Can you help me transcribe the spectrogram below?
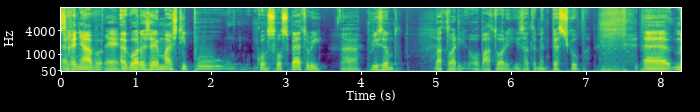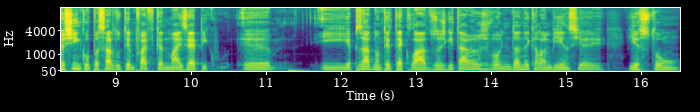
Sim. arranhava. É. Agora já é mais tipo como se fosse Battery, Ah, por exemplo. Batório. Ou Battery, exatamente, peço desculpa. Ah, mas sim, com o passar do tempo vai ficando mais épico. eh, e apesar de não ter teclados, as guitarras vão-lhe dando aquela ambiência e esse tom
